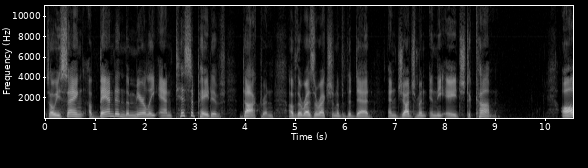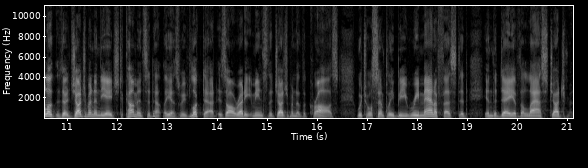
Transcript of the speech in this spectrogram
So he's saying abandon the merely anticipative doctrine of the resurrection of the dead and judgment in the age to come. All of the judgment in the age to come, incidentally, as we've looked at, is already, it means the judgment of the cross, which will simply be remanifested in the day of the last judgment.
